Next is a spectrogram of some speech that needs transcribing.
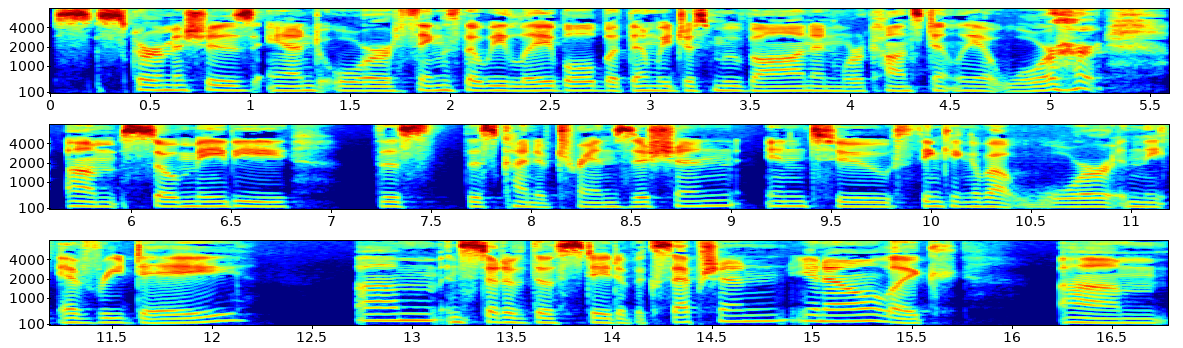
skirmishes and or things that we label, but then we just move on and we're constantly at war. Um, so maybe this this kind of transition into thinking about war in the everyday um, instead of the state of exception, you know, like um,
